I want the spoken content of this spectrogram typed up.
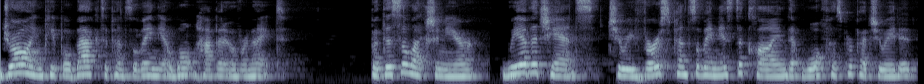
Drawing people back to Pennsylvania won't happen overnight. But this election year, we have the chance to reverse Pennsylvania's decline that Wolf has perpetuated,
